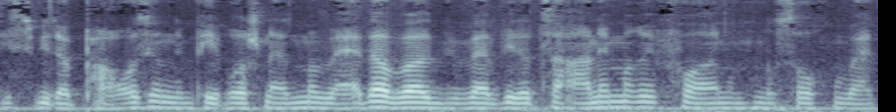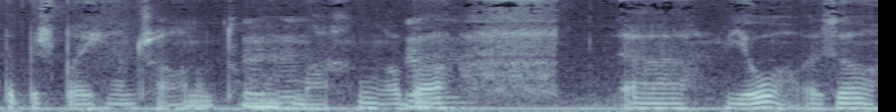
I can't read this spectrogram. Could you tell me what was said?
ist wieder Pause und im Februar schneiden wir weiter, aber wir werden wieder zur Annemarie fahren und noch Sachen weiter besprechen und schauen und tun mhm. und machen. Aber mhm. äh, ja, also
